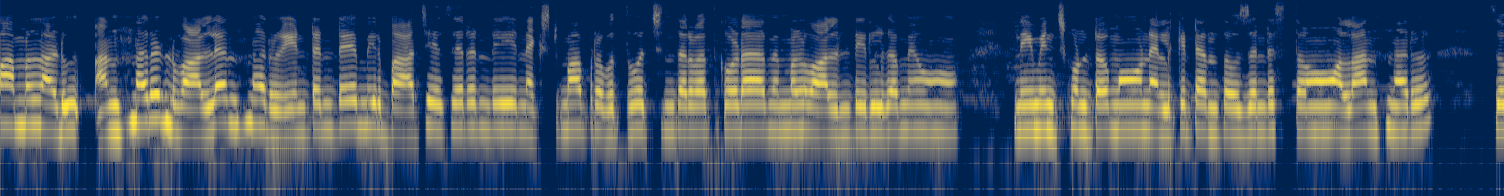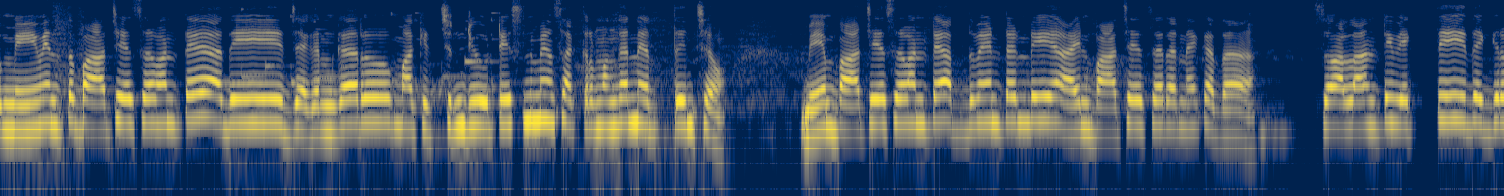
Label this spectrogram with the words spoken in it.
మమ్మల్ని అడుగు అంటున్నారండి. వాళ్ళే అంటున్నారు. ఏంటంటే మీరు బాగా చేశారండి. నెక్స్ట్ మా ప్రభుత్వం వచ్చిన తర్వాత కూడా మిమ్మల్ని వాలంటీర్లుగా మేము నియమించుకుంటాము. నెలకి టెన్ థౌజండ్ ఇస్తాము అలా అంటున్నారు. సో మేము ఇంత బాగా చేసామంటే అది జగన్ గారు మాకు ఇచ్చిన డ్యూటీస్ని మేము సక్రమంగా నిర్వర్తించాం. మేము బాగా చేసామంటే అర్థం ఏంటండి? ఆయన బాగా చేశారనే కదా. సో అలాంటి వ్యక్తి దగ్గర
